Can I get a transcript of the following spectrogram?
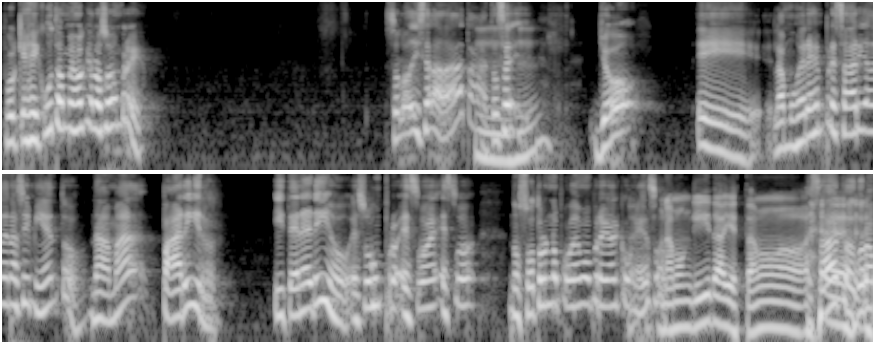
Porque ejecutan mejor que los hombres. Eso lo dice la data. Entonces, yo, eh, la mujer es empresaria de nacimiento. Nada más parir y tener hijos. Eso es un pro- eso, es- eso, nosotros no podemos bregar con eso. Una monguita y estamos... Exacto, una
